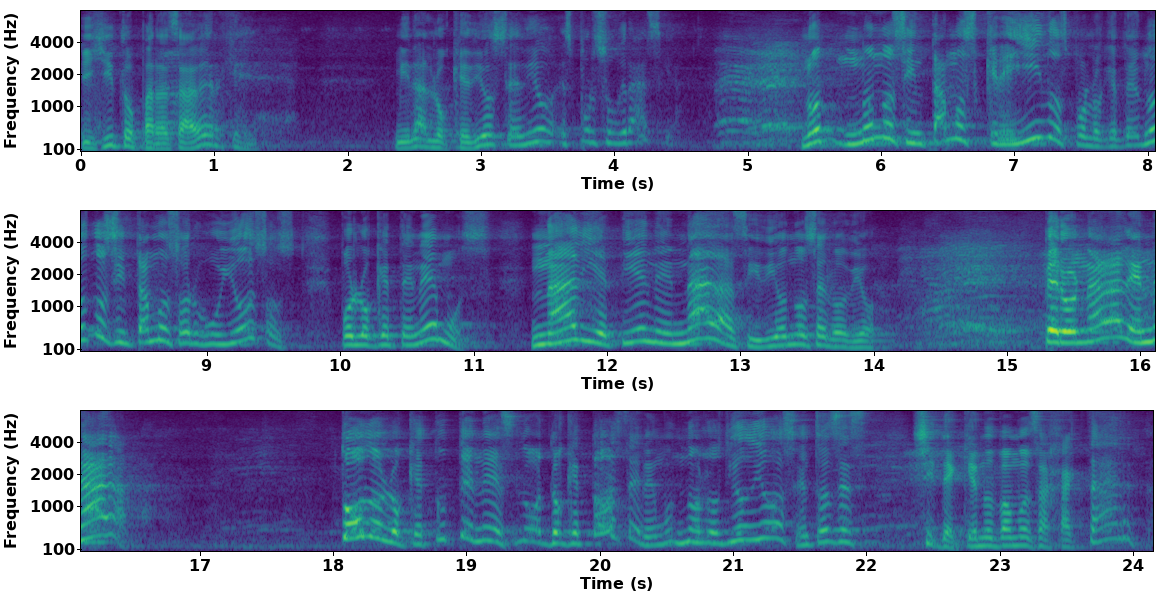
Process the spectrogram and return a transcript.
Hijito, para saber que, mira, lo que Dios te dio es por su gracia. No, nos sintamos creídos por lo que tenemos, no nos sintamos orgullosos por lo que tenemos. Nadie tiene nada si Dios no se lo dio. Pero nada de nada. Todo lo que tú tenés, lo, que todos tenemos, nos lo dio Dios. Entonces, ¿de qué nos vamos a jactar?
